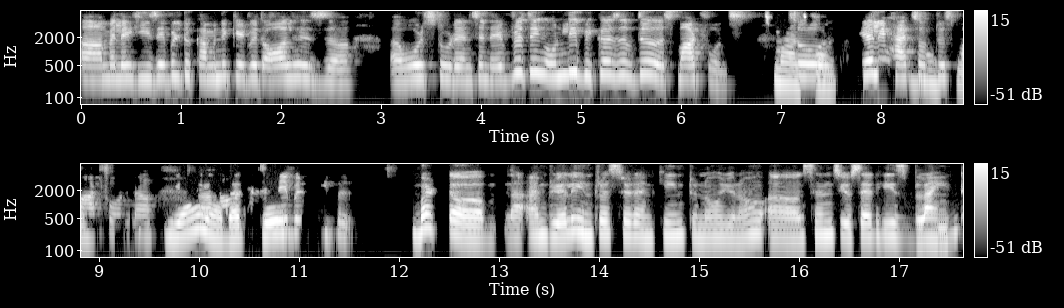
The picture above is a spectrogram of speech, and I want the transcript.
Um, he's able to communicate with all his old students and everything only because of the smartphones. Smartphone. So, really hats off to smartphone. yeah, that's able People. But I- I'm really interested and keen to know, you know, uh, since you said he's blind,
